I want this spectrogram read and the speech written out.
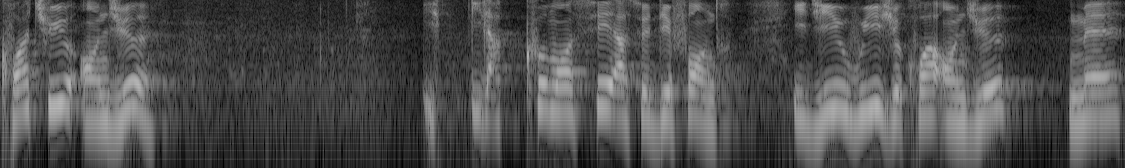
crois-tu en Dieu? Il a commencé à se défendre. Il dit, oui, je crois en Dieu, mais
